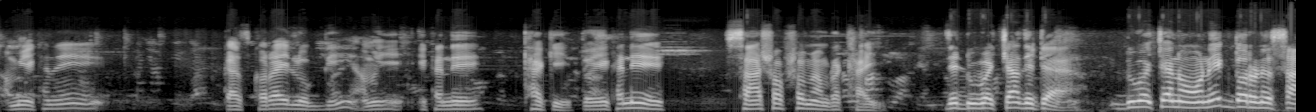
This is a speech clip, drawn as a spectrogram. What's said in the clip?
আমি এখানে কাজ করাই লোক দিই, আমি এখানে থাকি। তো এখানে চা সবসময় আমরা খাই। যে ডুবাই চা যেটা ডুবাই চা না, অনেক ধরনের চা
